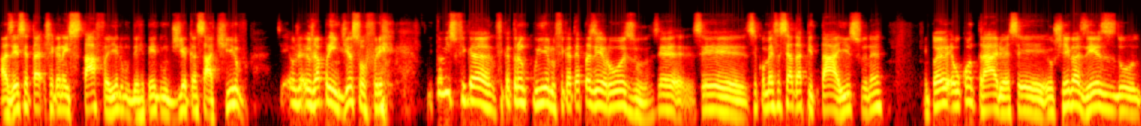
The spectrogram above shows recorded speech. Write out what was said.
às vezes você tá, chega na estafa ali, de repente, um dia cansativo, eu já, eu já aprendi a sofrer. Então, isso fica, fica tranquilo, fica até prazeroso. Você, você, você começa a se adaptar a isso, né? Então é, é o contrário, é ser, eu chego às vezes do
